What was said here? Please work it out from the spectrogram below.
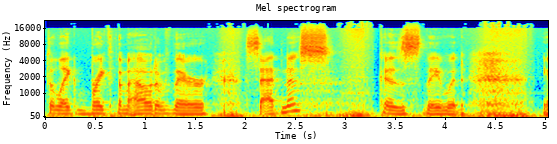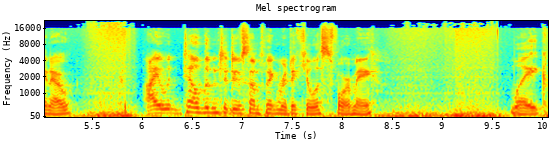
to like break them out of their sadness because they would, you know, I would tell them to do something ridiculous for me. Like,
